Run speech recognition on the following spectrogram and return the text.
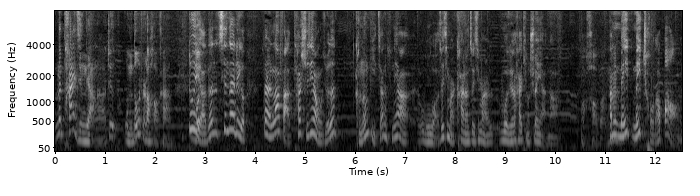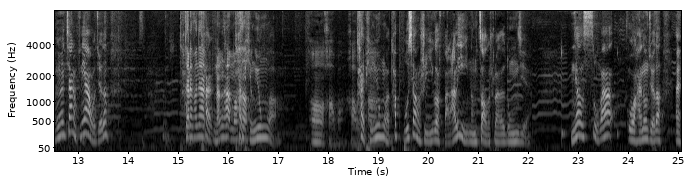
那太经典了，这个我们都知道好看。对呀、但是现在这个，但是拉法它实际上我觉得可能比加利福尼亚，我最起码看着最起码我觉得还挺顺眼的。哦，好吧，他们没没丑到爆，因为加利福尼亚我觉得加利福尼亚太难看吗？太平庸了，哦，好吧，好吧，太平庸了，它不像是一个法拉利能造得出来的东西。你像四五八，我还能觉得，哎，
